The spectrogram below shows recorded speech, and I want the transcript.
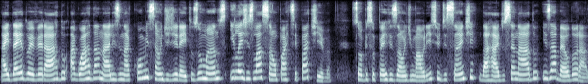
A ideia do Everardo aguarda análise na Comissão de Direitos Humanos e Legislação Participativa sob supervisão de Maurício de Sante, da Rádio Senado, Isabel Dourado.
